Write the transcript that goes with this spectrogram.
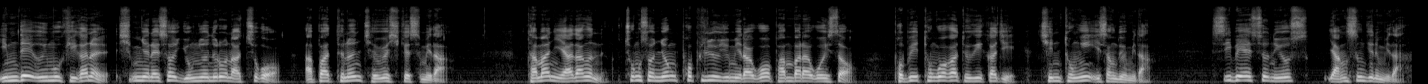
임대 의무 기간을 10년에서 6년으로 낮추고 아파트는 제외시켰습니다. 다만 야당은 총선용 포퓰리즘이라고 반발하고 있어 법이 통과가 되기까지 진통이 예상됩니다. CBS 뉴스 양승진입니다.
